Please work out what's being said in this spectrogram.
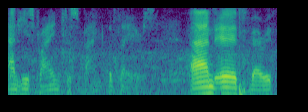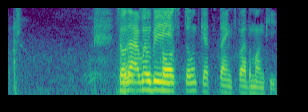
and he's trying to spank the players, and it's very fun. So, that will it's be called "Don't Get Spanked by the Monkey."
